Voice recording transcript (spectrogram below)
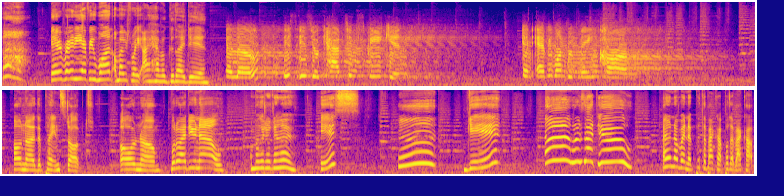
Get ready, everyone. Oh my gosh, wait. I have a good idea. Hello? This is your captain speaking. Can everyone remain calm? Oh no, the plane stopped. Oh no. What do I do now? Oh my god, I don't know. This? Uh, gear? What does that do? I don't know. Wait, no. Put that back up. Put that back up.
